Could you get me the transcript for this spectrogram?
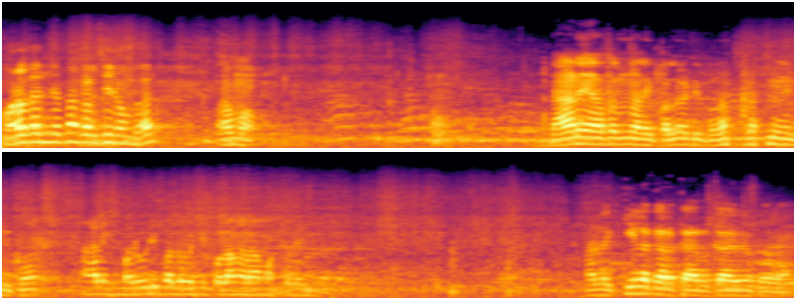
குறை தான் கடைசி நோம்பு ஆமாம் நானே ஆசனம் நாளைக்கு பல்லவட்டி போகலாம் இருக்கோம் நாளைக்கு மறுபடியும் பல்ல வெட்டி போலாங்கிறா மக்களே. அந்த கீழக்கரக்காரருக்காகவே போகிறோம்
